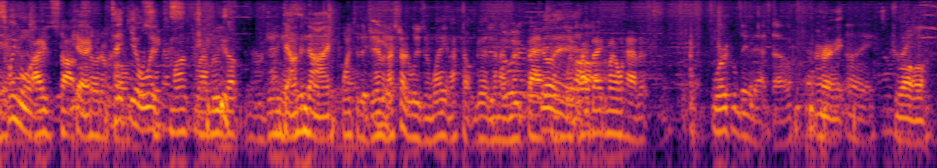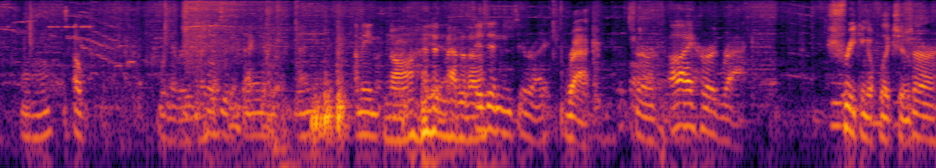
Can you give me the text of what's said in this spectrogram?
Swing one. I stopped Okay. soda for Take your six licks. months when I moved up to Virginia. Down to nine. Went to the gym and I started losing weight and I felt good. And then I moved back and went right back to my old habits. Work will do that though. All right. Uh, Draw. oh, we never even adjusted that. did we? I mean, Nah, it didn't matter though. it didn't. You're right. Rack. Sure. I heard rack. Shrieking Affliction. Sure.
